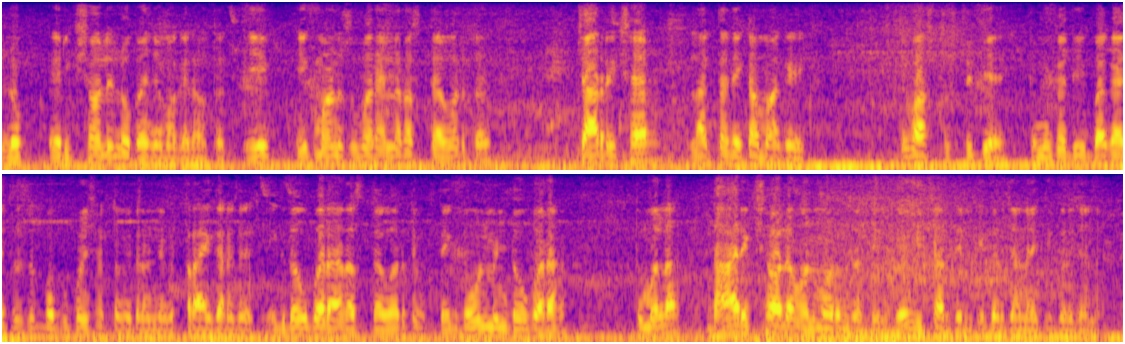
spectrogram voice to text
लोक रिक्षावाले लोकांच्या मागे धावतात. एक एक माणूस उभा राहिला रस्त्यावर तर चार रिक्षा लागतात एका मागे एक. ही वास्तुस्थिती आहे. तुम्ही कधी बघायचं असं बघू पण शकता मित्रांनो. ट्राय करायचं एकदा उभं राहा रस्त्यावर ते फक्त एक दोन मिनटं उभं राहा. तुम्हाला दहा रिक्षावाले हॉर्न मारून जातील. हे विचारतील किधर जाणं आहे किधर जाणं आहे?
